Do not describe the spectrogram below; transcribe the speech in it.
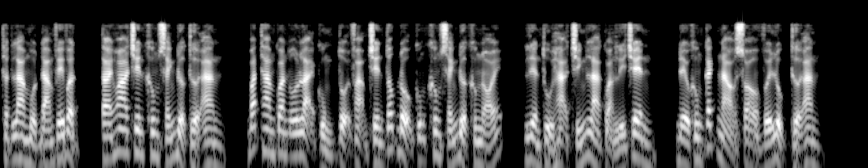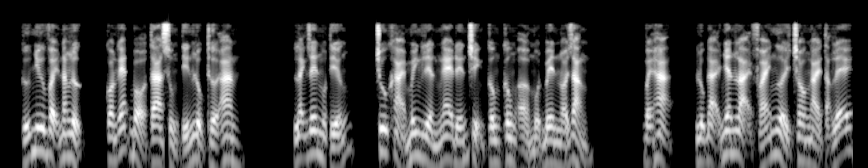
Thật là một đám phế vật, tài hoa trên không sánh được thừa an, bắt tham quan ô lại cùng tội phạm trên tốc độ cũng không sánh được không nói, liền thủ hạ chính là quản lý trên, đều không cách nào so với lục thừa an. Cứ như vậy năng lực còn ghét bỏ ta sủng tín lục thừa an. Lạnh lên một tiếng, chu khải minh liền nghe đến trịnh công công ở một bên nói rằng, bệ hạ, lục đại nhân lại phái người cho ngài tặng lễ.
